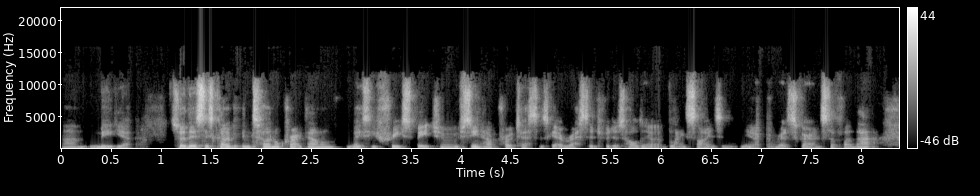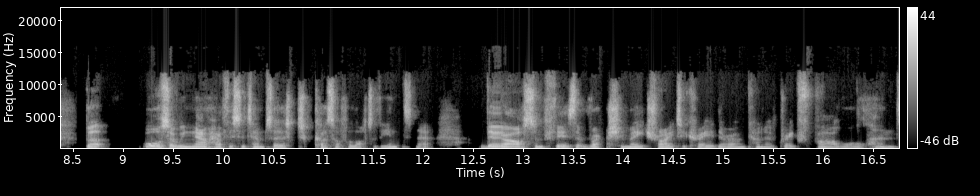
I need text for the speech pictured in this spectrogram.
um, media. So there's this kind of internal crackdown on basically free speech, and we've seen how protesters get arrested for just holding up blank signs in you know Red Square and stuff like that. But also, we now have this attempt to cut off a lot of the internet. There are some fears that Russia may try to create their own kind of great firewall and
